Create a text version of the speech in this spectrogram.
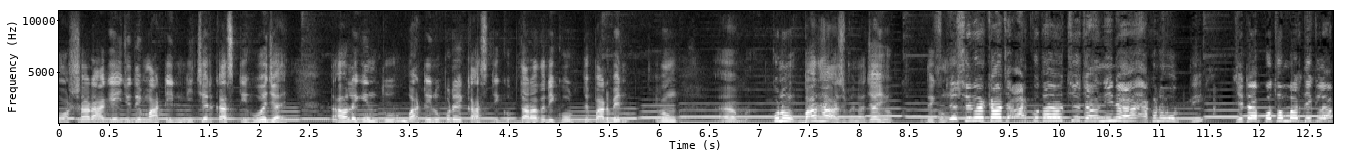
বর্ষার আগেই যদি মাটির নিচের কাজটি হয়ে যায়, তাহলে কিন্তু মাটির উপরের কাজটি খুব তাড়াতাড়ি করতে পারবেন এবং কোনো বাধা আসবে না। যাই হোক, দেখুন। স্টেশনের কাজ আর কোথায় হচ্ছে জানি না এখনও অবধি। যেটা প্রথমবার দেখলাম,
